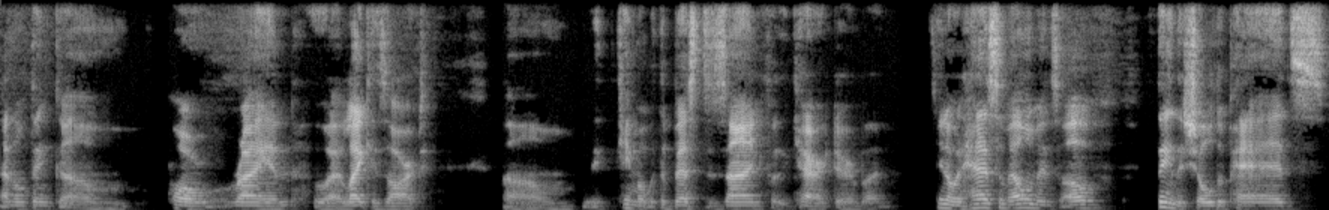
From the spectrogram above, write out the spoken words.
I don't think um, Paul Ryan, who I like his art, um, came up with the best design for the character, but you know, it has some elements of thing, the shoulder pads,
